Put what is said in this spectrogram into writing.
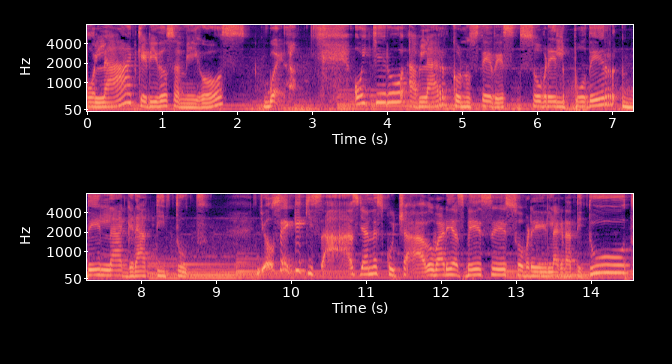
Hola, queridos amigos. Bueno, hoy quiero hablar con ustedes sobre el poder de la gratitud. Yo sé que quizás ya han escuchado varias veces sobre la gratitud,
